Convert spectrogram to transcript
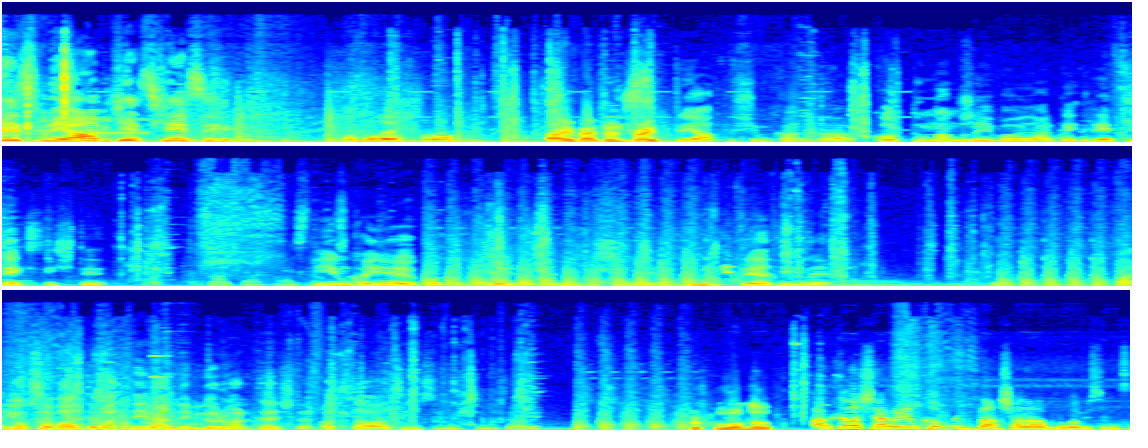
Kes burayı abi kes kes. Bu da bro. I went Bir straight. sprey atmışım kanka. Korktuğumdan dolayı bu arada. Arka- Refleks işte. Eğim kayıyor ya korkunca o yüzden dedim şimdi sprey atayım da. Ha, yoksa vante batmayı ben de biliyorum arkadaşlar. Hatta atayım sizin için bir tane. One level. Arkadaşlar benim kanalımda bir de aşağıdan bulabilirsiniz.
